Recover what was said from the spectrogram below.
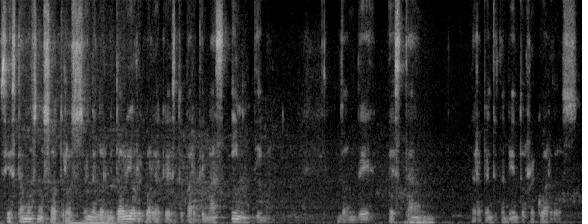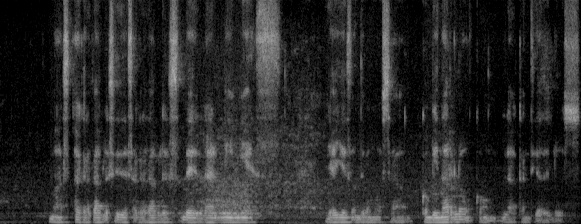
Si estamos nosotros en el dormitorio, recuerda que es tu parte más íntima, donde están de repente también tus recuerdos más agradables y desagradables de la niñez. Y ahí es donde vamos a combinarlo con la cantidad de luz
